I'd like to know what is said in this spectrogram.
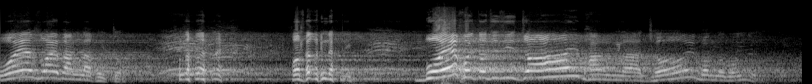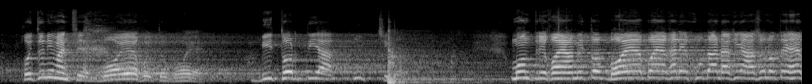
বয়ে জয় বাংলা কইতো। কথা কই না? বয়ে কইতো যে যে জয় বাংলা, জয় বঙ্গবন্ধু। কইতো নি মানছে? বয়ে কইতো বয়ে। ভিতর দিয়া খুব ছিল। মন্ত্রী কয়, আমি তো ভয়ে ভয়ে খালি খুদা ডাকি, আসলতে হ্যাঁ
